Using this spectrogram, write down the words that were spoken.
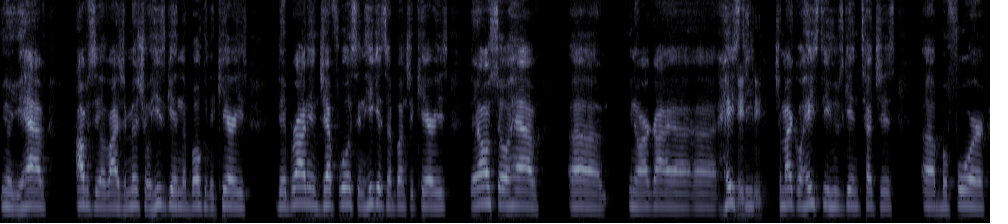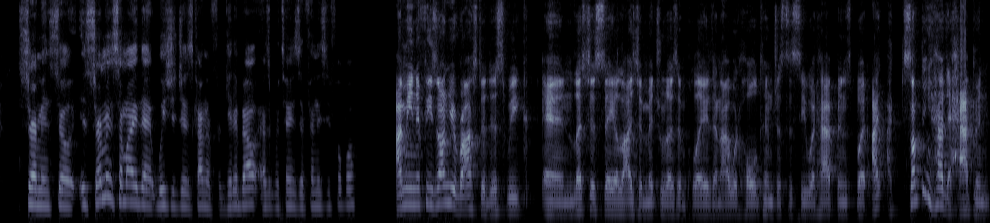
You know, you have obviously Elijah Mitchell, he's getting the bulk of the carries. They brought in Jeff Wilson, he gets a bunch of carries. They also have uh, you know, our guy uh, uh Hasty, Hasty. JaMycal Hasty, who's getting touches uh before Sermon. So is Sermon somebody that we should just kind of forget about as it pertains to fantasy football? I mean, if he's on your roster this week, and let's just say Elijah Mitchell doesn't play, then I would hold him just to see what happens. But I, I, something had to happen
